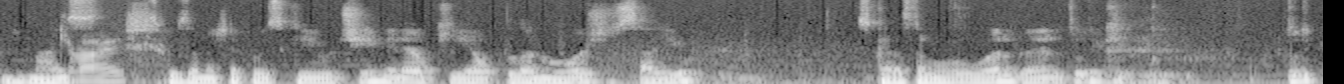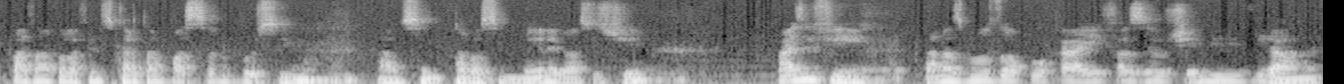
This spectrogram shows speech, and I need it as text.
Demais. Demais. Principalmente depois que o time, né? O que é o plano hoje, saiu. Os caras estavam voando, ganhando tudo que. Tudo que passava pela frente, os caras estavam passando por cima. Tava sendo, tava sendo bem legal assistir. Mas enfim, tá nas mãos do Apocaí fazer o time virar, né?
